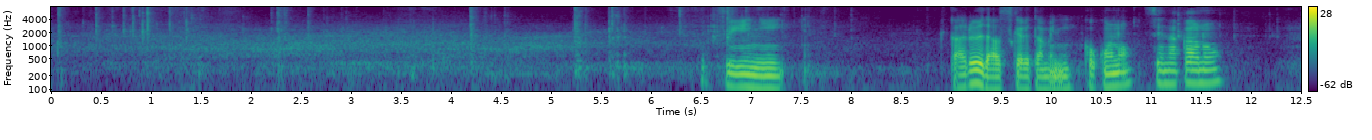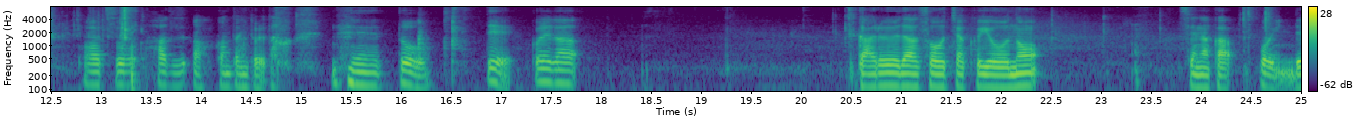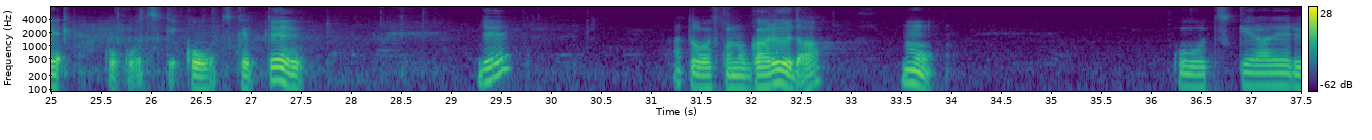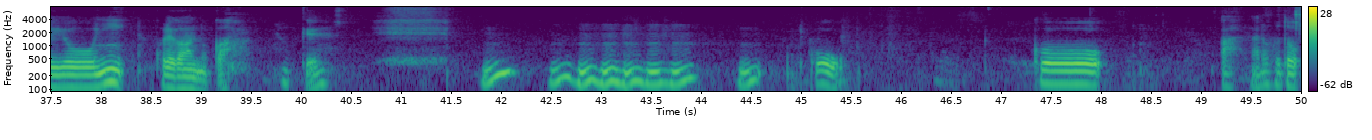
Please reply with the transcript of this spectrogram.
次にガルーダをつけるためにここの背中のパーツを外あ簡単に取れた。えっとでこれがガルーダ装着用の背中っぽいんでここをつけこうつけてであとはこのガルーダのこうつけられるようにこれがあんのか。OK? ん？うん？うん？うん？うん？うん？うん？こう。こう。あなるほど。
